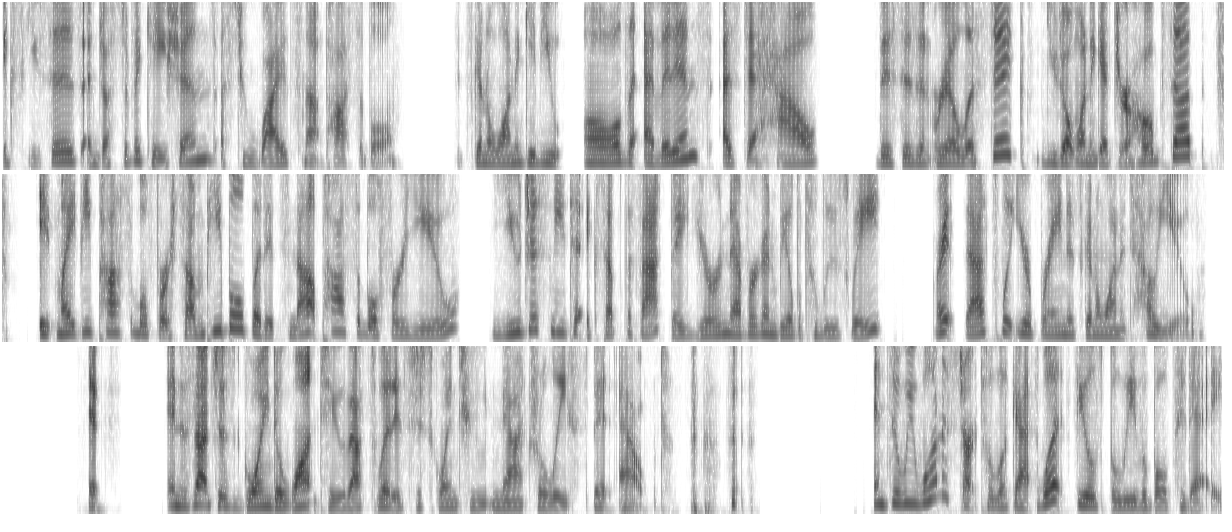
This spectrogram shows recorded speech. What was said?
excuses and justifications as to why it's not possible. It's going to want to give you all the evidence as to how this isn't realistic. You don't want to get your hopes up. It might be possible for some people, but it's not possible for you. You just need to accept the fact that you're never going to be able to lose weight, right? That's what your brain is going to want to tell you. If, and it's not just going to want to, that's what it's just going to naturally spit out. And so we want to start to look at what feels believable today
